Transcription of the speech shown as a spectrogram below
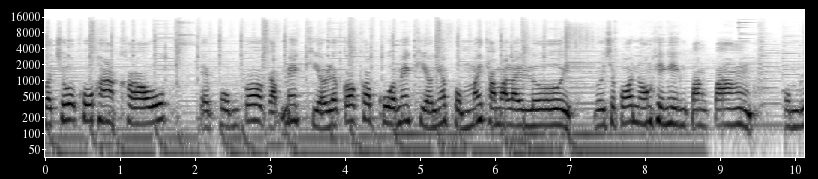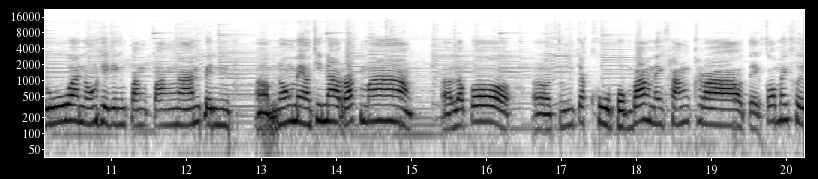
กระโชกโคหาเขา แต่ผมก็กับแม่เขียวแล้วก็ครอบครัวแม่เขียวเนี้ยผมไม่ทำอะไรเลย โดยเฉพาะน้องเฮงเฮงปังปังผมรู้ว่าน้องเฮงเฮงปังปังนั้นเป็นน้องแมวที่น่ารักมากแล้วก็ถึงจะขู่ผมบ้างในครั้งคราว แต่ก็ไม่เคย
